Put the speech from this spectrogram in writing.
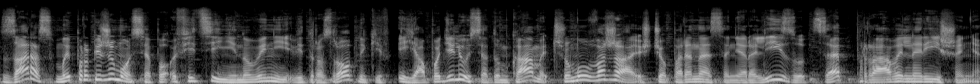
Зараз ми пробіжимося по офіційній новині від розробників, і я поділюся думками, чому вважаю, що перенесення релізу це правильне рішення.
